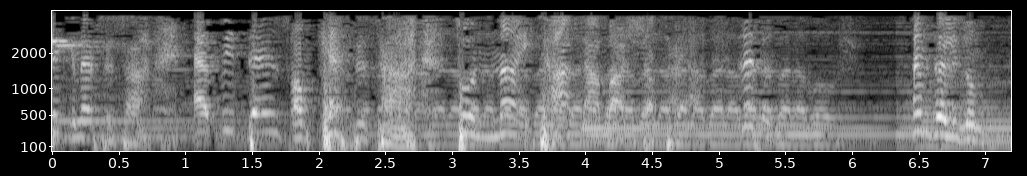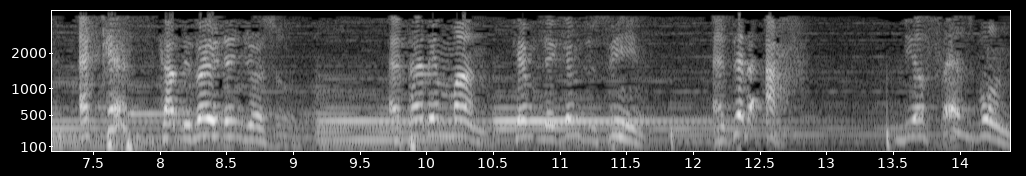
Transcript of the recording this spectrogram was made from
sicknesses? Evidence of curses tonight. Listen, you. A curse can be very dangerous. A certain man came, they came to see him and said, Ah, your firstborn,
